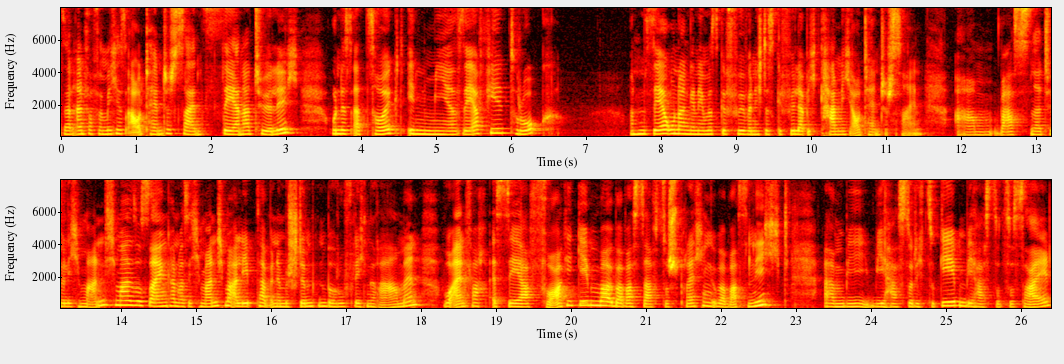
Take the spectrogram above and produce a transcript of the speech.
sondern einfach für mich ist authentisch sein sehr natürlich und es erzeugt in mir sehr viel Druck und ein sehr unangenehmes Gefühl, wenn ich das Gefühl habe, ich kann nicht authentisch sein. Ähm, was natürlich manchmal so sein kann, was ich manchmal erlebt habe in einem bestimmten beruflichen Rahmen, wo einfach es sehr vorgegeben war, über was darfst du sprechen, über was nicht. Ähm, wie, wie hast du dich zu geben, wie hast du zu sein,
